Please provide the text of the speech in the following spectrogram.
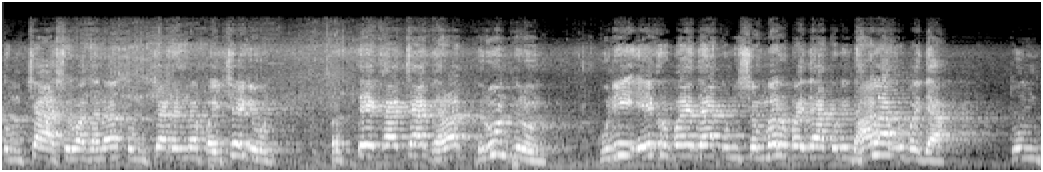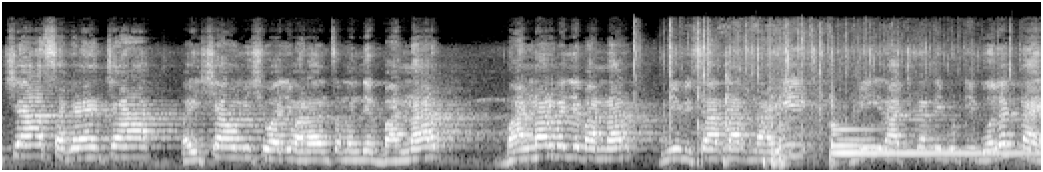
तुमच्या आशीर्वादानं तुमच्याकडनं पैसे घेऊन प्रत्येकाच्या घरात फिरून फिरून कुणी एक रुपये द्या कुणी शंभर रुपये द्या कुणी दहा लाख रुपये द्या तुमच्या सगळ्यांच्या पैशावर मी शिवाजी महाराजांचं मंदिर बांधणार. बांधणार म्हणजे बांधणार. मी विसरणार नाही. मी राजकारणी कुठे बोलत नाही.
